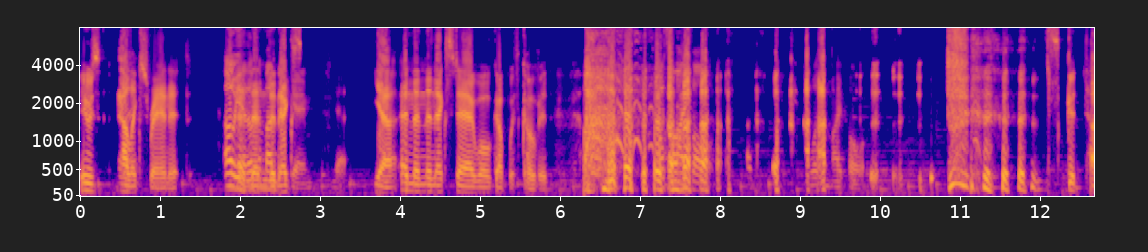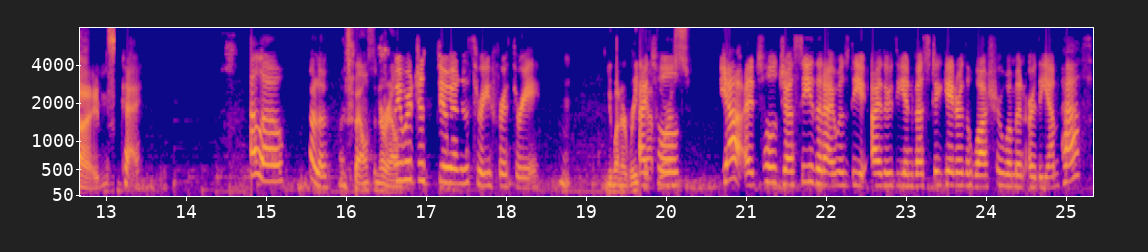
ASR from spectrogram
It was Alex ran it. oh yeah, And that was a then Monday the next, game. Yeah, Yeah, and then the next day I woke up with COVID. wasn't my fault. It wasn't my fault. it's good times. Okay. Hello. Hello. It's bouncing around. We were just doing a three for three. You want to recap I for told, us? yeah, I told Jesse that I was the either the investigator, the washerwoman, or the empath.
